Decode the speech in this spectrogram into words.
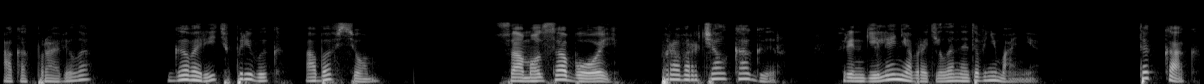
А, как правило, говорить привык обо всем. «Само собой», — проворчал Кагыр. Фрингилия не обратила на это внимания. «Так как,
